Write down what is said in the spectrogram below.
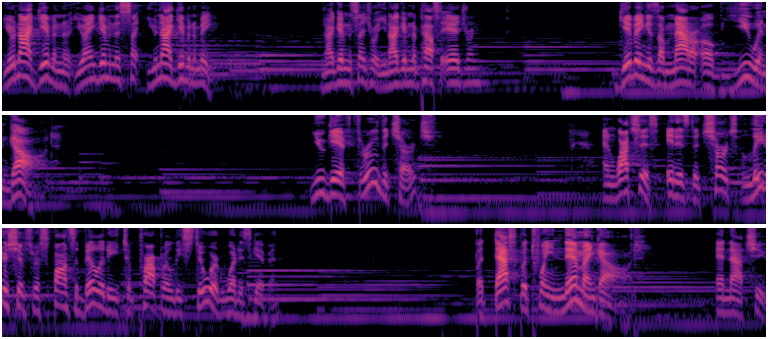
you're not giving, you ain't giving the, you're not giving to me. You're not giving the sanctuary. You're not giving to Pastor Edrin. Giving is a matter of you and God. You give through the church. And watch this it is the church leadership's responsibility to properly steward what is given. But that's between them and God and not you.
